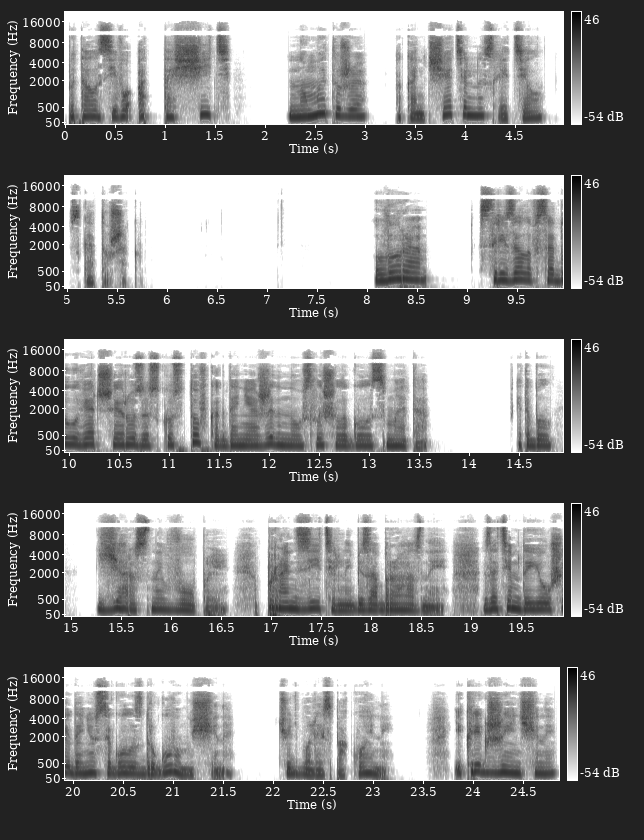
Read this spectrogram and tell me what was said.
пыталась его оттащить, но Мэтт уже окончательно слетел с катушек. Лора срезала в саду увядшие розы с кустов, когда неожиданно услышала голос Мэтта. Это был яростный вопль, пронзительный, безобразный. Затем до ее ушей донесся голос другого мужчины чуть более спокойный, и крик женщины,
